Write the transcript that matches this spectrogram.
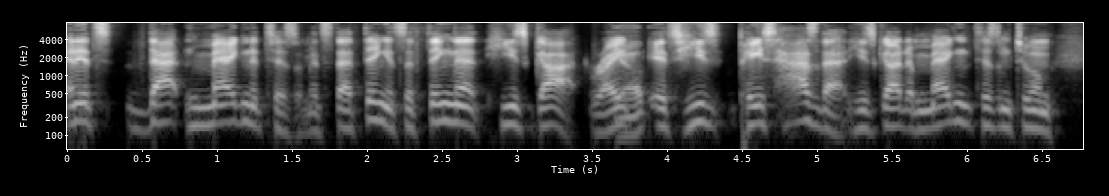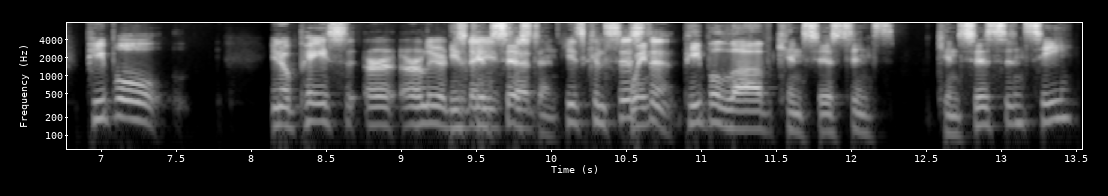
And it's that magnetism. It's that thing. It's the thing that he's got right? Yep. it's he's pace has that. He's got a magnetism to him. People you know pace er, earlier He's today said consistent. he's When consistent. people love consistent consistency,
